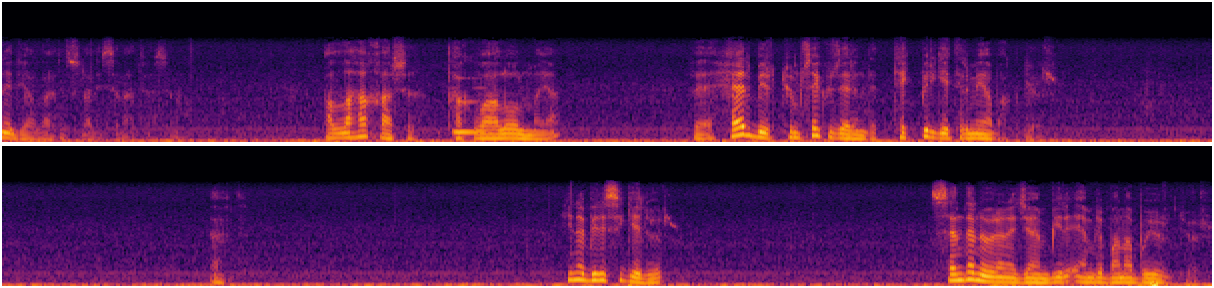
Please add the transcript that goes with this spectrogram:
ne diyor Allah Resulü Aleyhisselatü Vesselam. Allah'a karşı takvalı olmaya ve her bir tümsek üzerinde tekbir getirmeye bak diyor. Evet. Yine birisi geliyor. Senden öğreneceğim bir emri bana buyur diyor.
